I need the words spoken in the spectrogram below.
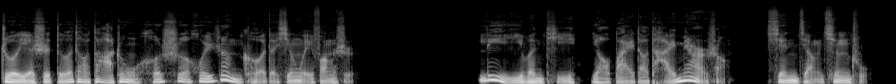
这也是得到大众和社会认可的行为方式。利益问题要摆到台面上，先讲清楚，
